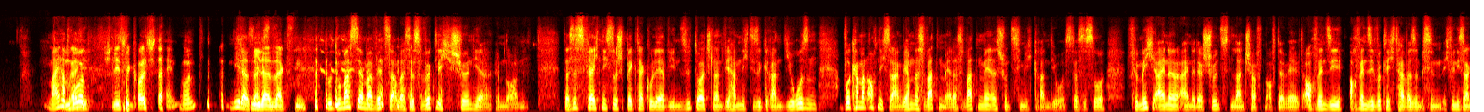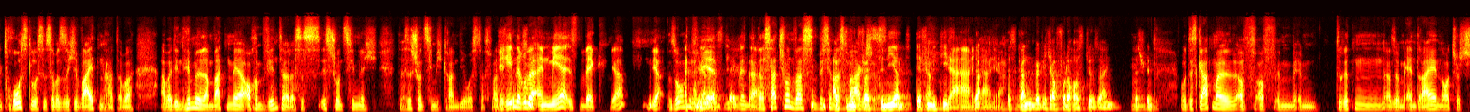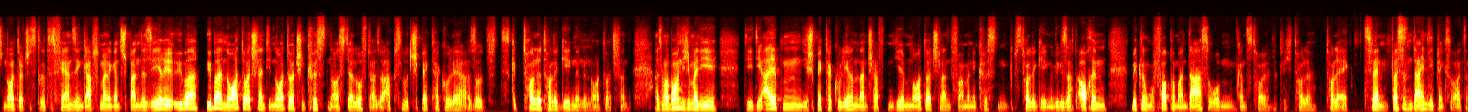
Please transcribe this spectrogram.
Meine Hamburg, Schleswig-Holstein und Niedersachsen. Niedersachsen. Du, du, machst ja mal Witze, aber es ist wirklich schön hier im Norden. Das ist vielleicht nicht so spektakulär wie in Süddeutschland. Wir haben nicht diese grandiosen, obwohl kann man auch nicht sagen, wir haben das Wattenmeer. Das Wattenmeer ist schon ziemlich grandios. Das ist so für mich eine, eine der schönsten Landschaften auf der Welt. Auch wenn sie, auch wenn sie wirklich teilweise ein bisschen, ich will nicht sagen trostlos ist, aber solche Weiten hat. Aber, aber den Himmel am Wattenmeer, auch im Winter, das ist, ist schon ziemlich, das ist schon ziemlich grandios. Das Wir reden darüber, ein Meer ist weg, ja? Ja, so ungefähr. Meer ist nicht mehr da. Das hat schon was, ein bisschen Absolut was Magisches. faszinierend, definitiv. Ja, ja, ja. ja. Das kann wirklich auch vor der Haustür sein. Das mhm. stimmt. Und es gab mal auf, auf im, im dritten, also im N3, Norddeutsch, norddeutsches drittes Fernsehen, gab es mal eine ganz spannende Serie über, über Norddeutschland, die norddeutschen Küsten aus der Luft. Also absolut spektakulär. Also es gibt tolle, tolle Gegenden in Norddeutschland. Also man braucht nicht immer die, die, die Alpen, die spektakulären Landschaften. Hier im Norddeutschland, vor allem an den Küsten, gibt es tolle Gegenden. Wie gesagt, auch in Mecklenburg-Vorpommern, da ist oben ganz toll, wirklich tolle, tolle Ecken. Sven, was ist denn dein Lieblingsort?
